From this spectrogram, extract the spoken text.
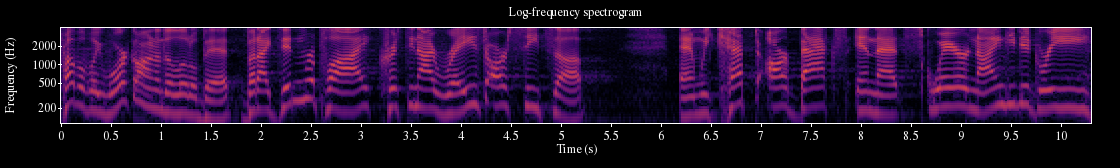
probably work on it a little bit, but I didn't reply. Christy and I raised our seats up and we kept our backs in that square 90 degree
